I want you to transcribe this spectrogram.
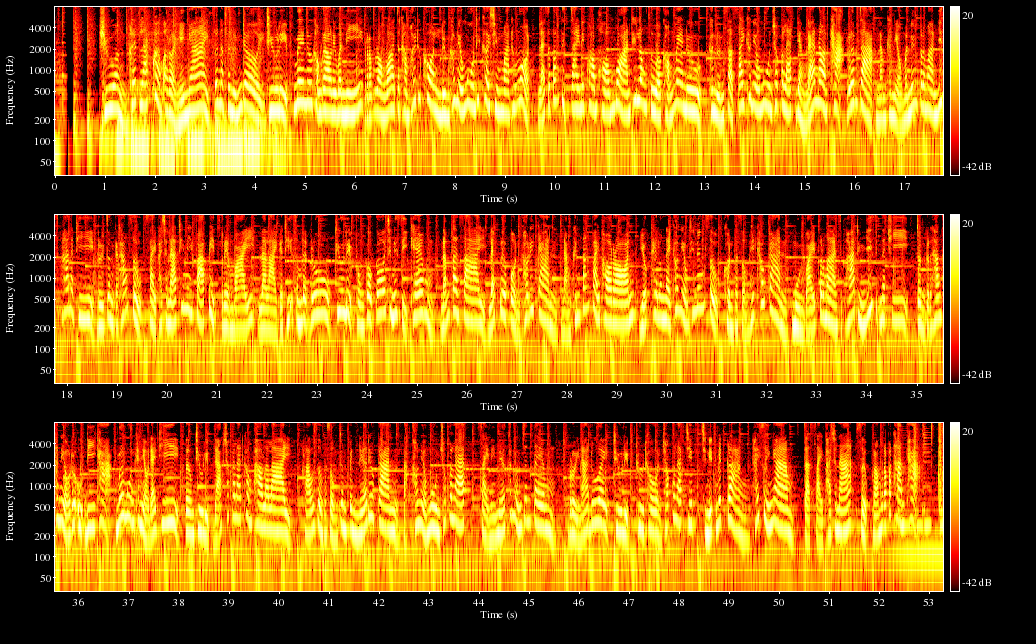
ช่วง เคล็ดลับความอร่อยง่ายๆ สนับสนุนโดยทิวลิปเมนูของเราในวันนี้ รับรองว่าจะทำให้ทุกคนลืมข้าวเหนียวมูนที่เคยชิมมาทั้งหมด และจะต้องติดใจในความหอมหวานที่ลงตัวของเมนู ขนุนสอดไส้ข้าวเหนียวมูนช็อกโกแลตอย่างแน่นอนค่ะ เริ่มจากนำข้าวเหนียวมานึ่งประมาณ 25 นาที หรือจนกระทั่งสุกใส่ภาชนะที่มีฝาปิดเตรียมไว้ ละลายกะทิสำเร็จรูปทิวลิปผงโกโก้ชนิดสีเข้ม น้ำตาลทราย และเกลือป่นเข้าด้วยกันนำขึ้นตั้งไฟพอร้อน ยกเทลงในข้าวเหนียวที่นึ่งสุกคนผสมให้เข้ากันมูนไว้ประมาณ 15-20 นาที จนกระทั่งข้าวเหนียวระอุดีค่ะ เมื่อมูนข้าวเหนียวได้ที่ เติมทิวลิป dark chocolate compound ละลาย เคล้าส่วนผสมจนเป็นเนื้อเดียวกัน ตักข้าวเหนียวมูนช็อกโกแลต ใส่ในเนื้อขนุนจนเต็ม โรยหน้าด้วยทิวลิปทูโทนช็อกโกแลตชิพชนิดเม็ดกลาง ให้สวยงาม จัดใส่ภาชนะเสิร์ฟพร้อมรับประทานค่ะ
